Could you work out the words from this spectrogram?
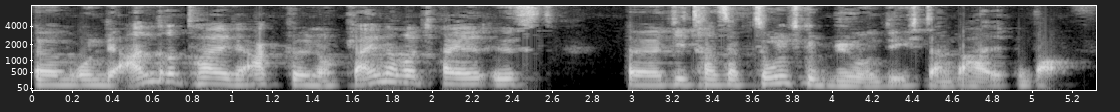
Ähm, und der andere Teil, der aktuell noch kleinere Teil, ist äh, die Transaktionsgebühren, die ich dann behalten darf.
